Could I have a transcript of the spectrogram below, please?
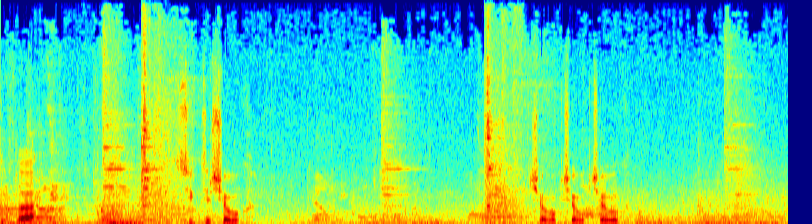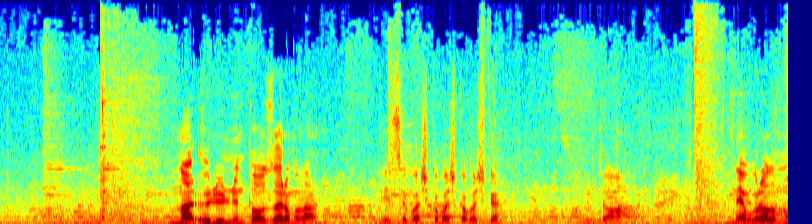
Zıpla. Siktir çabuk. Çabuk çabuk çabuk. Bunlar ölünün tozları mı lan? Neyse başka başka başka. Tamam. Ne vuralım mı?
